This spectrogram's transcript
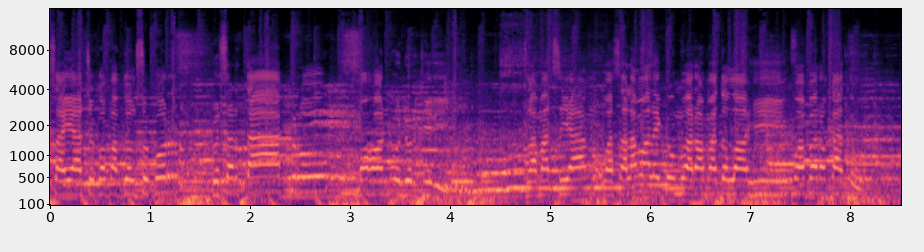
Saya cukup Abdul Syukur beserta kru mohon undur diri. Selamat siang. Wassalamualaikum warahmatullahi wabarakatuh.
